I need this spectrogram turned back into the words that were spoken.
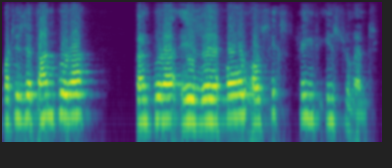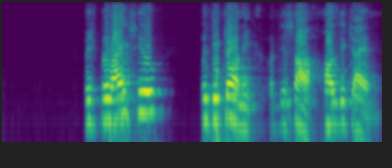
What is a tanpura? Tanpura is a four or six stringed instrument which provides you with the tonic or the sa all the time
